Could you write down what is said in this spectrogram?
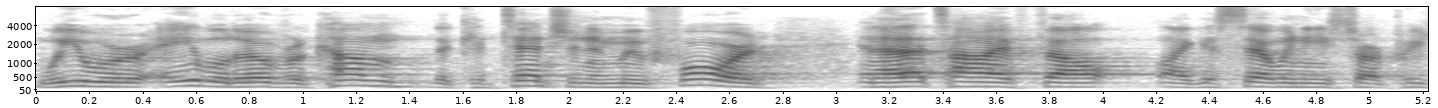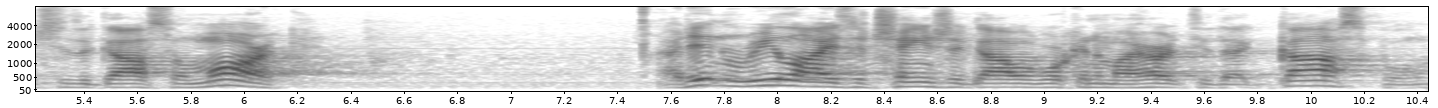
we were able to overcome the contention and move forward. And at that time, I felt, like I said, we need to start preaching the gospel. Mark, I didn't realize the change that God was working in my heart through that gospel.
